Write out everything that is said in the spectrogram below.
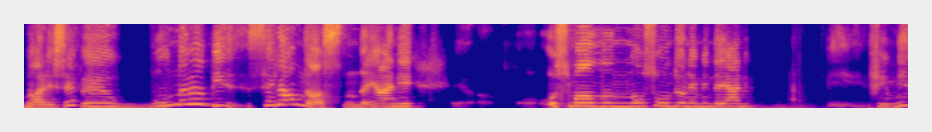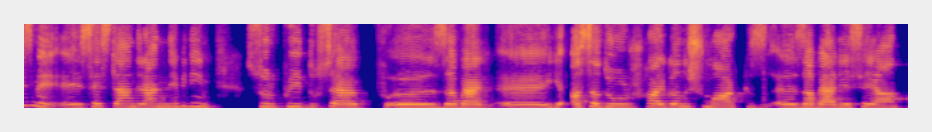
maalesef e, bunlara bir selam da aslında yani Osmanlı'nın o son döneminde yani e, feminizmi e, seslendiren ne bileyim Surpi, Duselp, e, Zabel, Asadur, Hayganı Şumark, Zabel Yeseyan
